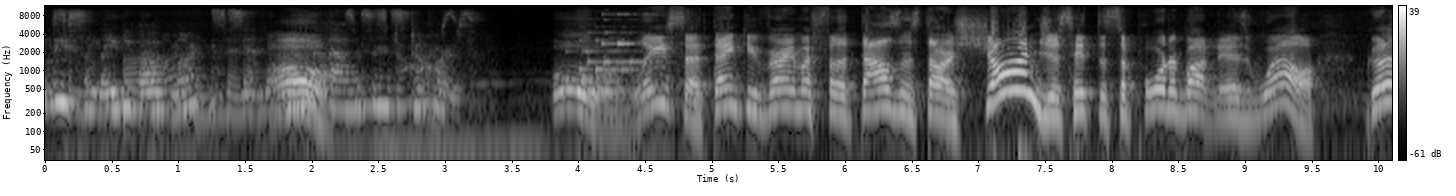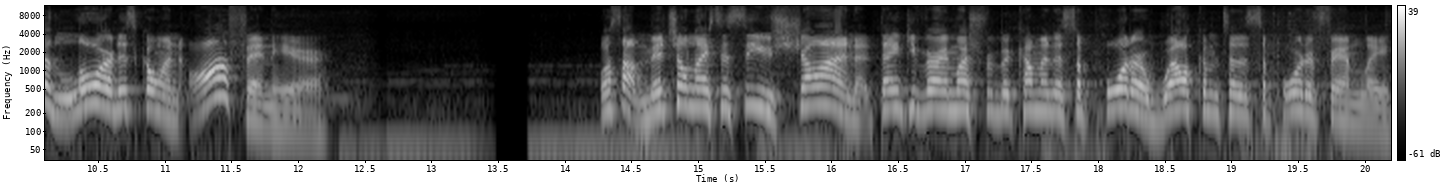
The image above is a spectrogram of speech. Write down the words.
Lisa Ladybug Martin sent Oh. 1,000 stars. Ooh, Lisa, thank you very much for the thousand stars. Sean just hit the supporter button as well. Good lord, it's going off in here. What's up, Mitchell? Nice to see you. Sean, thank you very much for becoming a supporter. Welcome to the supporter family.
